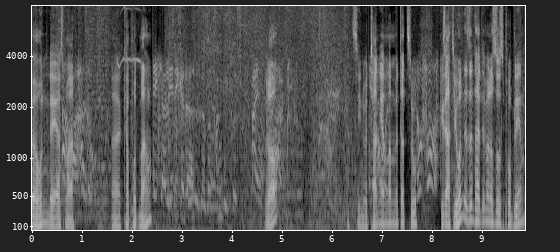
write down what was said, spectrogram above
äh, Hunde erstmal äh, kaputt machen. So. Jetzt ziehen wir Tanja mal mit dazu. Wie gesagt, die Hunde sind halt immer noch so das Problem.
